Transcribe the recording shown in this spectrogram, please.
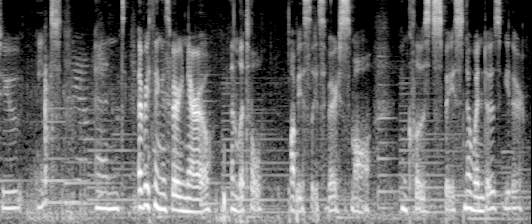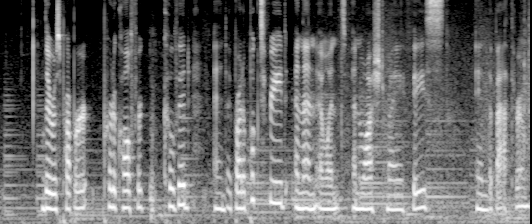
to eat, and everything is very narrow and little. Obviously, it's a very small, enclosed space, no windows either. There was proper protocol for COVID, and I brought a book to read, and then I went and washed my face in the bathroom.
